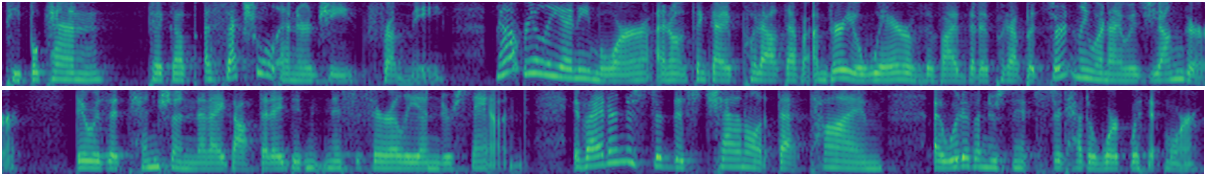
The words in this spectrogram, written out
People can pick up a sexual energy from me. Not really anymore. I don't think I put out that. I'm very aware of the vibe that I put out, but certainly when I was younger, there was a tension that I got that I didn't necessarily understand. If I had understood this channel at that time, I would have understood how to work with it more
